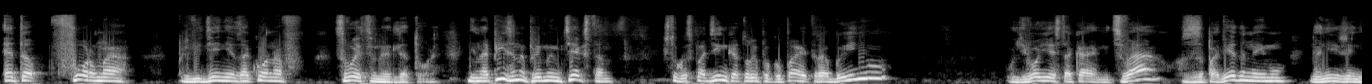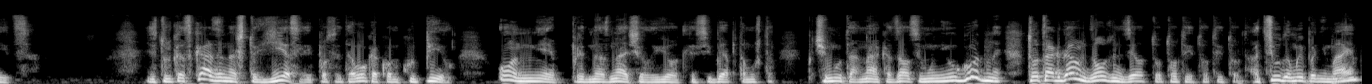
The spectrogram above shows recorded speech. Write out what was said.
это форма приведения законов, свойственная для Торы. Не написано прямым текстом, что господин, который покупает рабыню, у него есть такая мецва, заповедана ему на ней жениться. Здесь только сказано, что если после того, как он купил, он не предназначил ее для себя, потому что почему-то она оказалась ему неугодной, то тогда он должен сделать то, то-то и то-то и то-то. Отсюда мы понимаем,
